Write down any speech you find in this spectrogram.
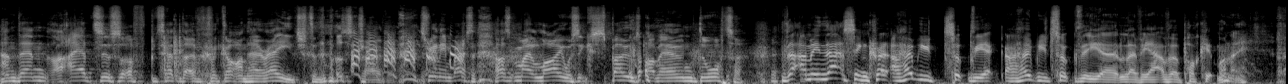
and then I had to sort of pretend that I'd forgotten her age to the bus driver. it's really embarrassing. I was, my lie was exposed by my own daughter. That, I mean, that's incredible. I hope you took the. I hope you took the uh, levy out of her pocket money,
